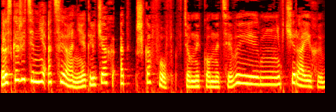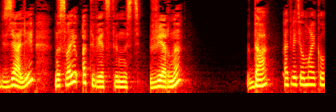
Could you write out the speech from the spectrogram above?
Расскажите мне о Циане, о ключах от шкафов в темной комнате. Вы вчера их взяли на свою ответственность, верно? — «Да», — ответил Майкл,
